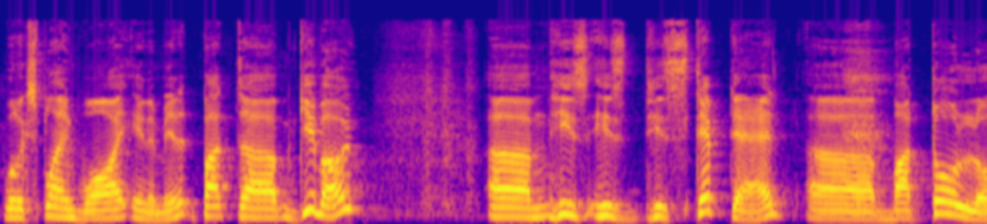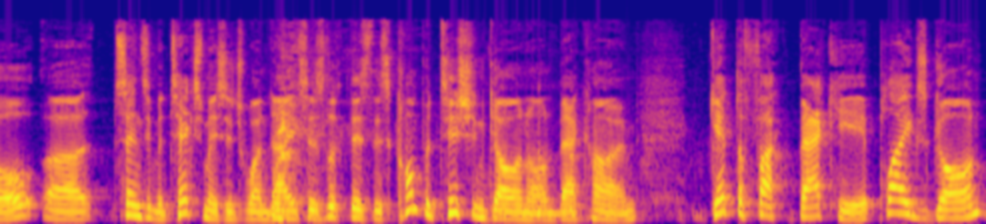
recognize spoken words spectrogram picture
We'll explain why in a minute. But um, Gibbo, um, his his his stepdad uh, Bartolo uh, sends him a text message one day and says, "Look, there's this competition going on back home. Get the fuck back here. Plague's gone."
